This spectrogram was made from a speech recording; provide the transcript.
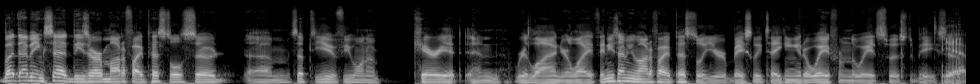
But that being said, these are modified pistols, so um, it's up to you if you want to carry it and rely on your life. Anytime you modify a pistol, you're basically taking it away from the way it's supposed to be. So Yeah.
